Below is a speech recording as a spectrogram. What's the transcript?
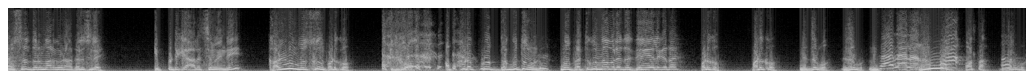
ముసలి దుర్మార్గం నాకు తెలుసులే. ఇప్పటికే ఆలస్యమైంది. కళ్ళు మూసుకొని పడుకో. ఇదిగో అప్పుడప్పుడు దగ్గుతూ ఉండు. నువ్వు బ్రతుకున్నావో లేదో తెలియాలి కదా? పడుకో పడుకో. నిద్రపో నిద్రపో. పోతా నిద్రపో.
